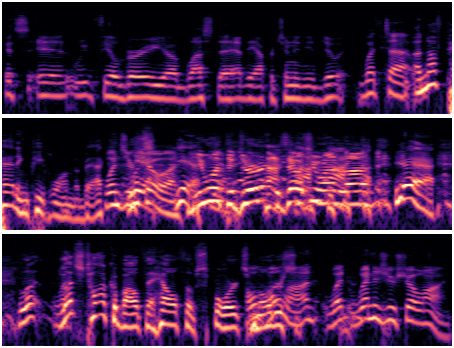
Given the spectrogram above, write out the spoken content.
it's it, we feel very uh, blessed to have the opportunity to do it. What? Uh, Enough patting people on the back. when's your Let's- show on? Yeah, You want the dirt? Is that what you want, Ron? yeah. Let, let's talk about the health of sports. Hold, hold motors- on. When, when is your show on?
